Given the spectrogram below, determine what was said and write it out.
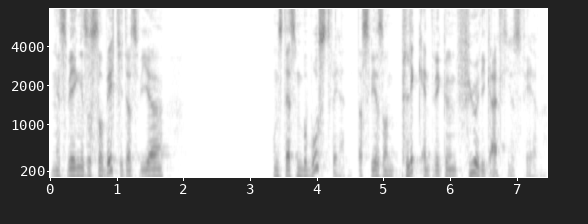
Und deswegen ist es so wichtig, dass wir uns dessen bewusst werden, dass wir so einen Blick entwickeln für die geistliche Sphäre.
